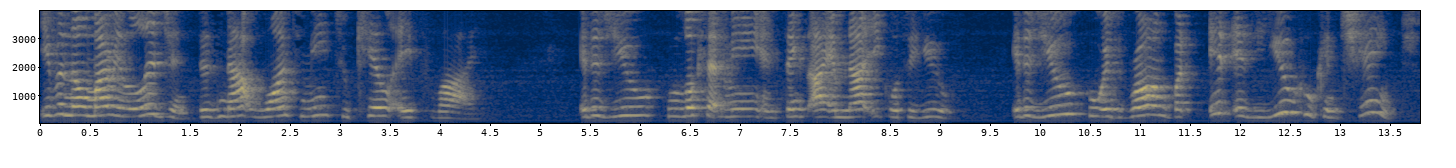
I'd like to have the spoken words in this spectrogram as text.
even though my religion does not want me to kill a fly. It is you who looks at me and thinks I am not equal to you. It is you who is wrong, but it is you who can change.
